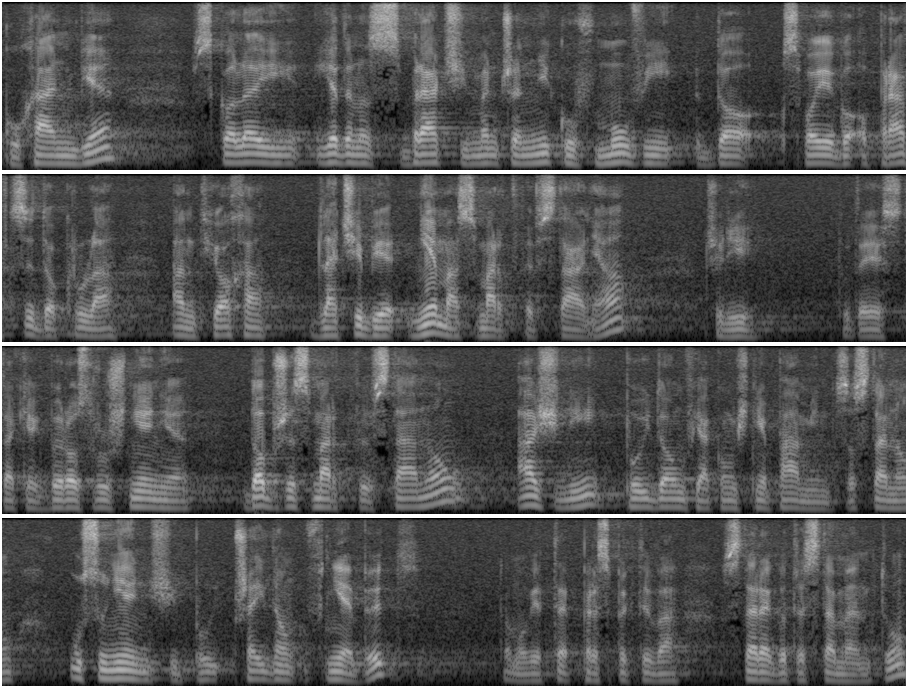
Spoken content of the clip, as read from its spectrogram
ku hańbie. Z kolei jeden z braci męczenników mówi do swojego oprawcy, do króla Antiocha, dla ciebie nie ma zmartwychwstania, czyli tutaj jest tak jakby rozróżnienie dobrzy zmartwychwstaną, a źli pójdą w jakąś niepamięć, zostaną usunięci, przejdą w niebyt. To mówię, te perspektywa Starego Testamentu.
